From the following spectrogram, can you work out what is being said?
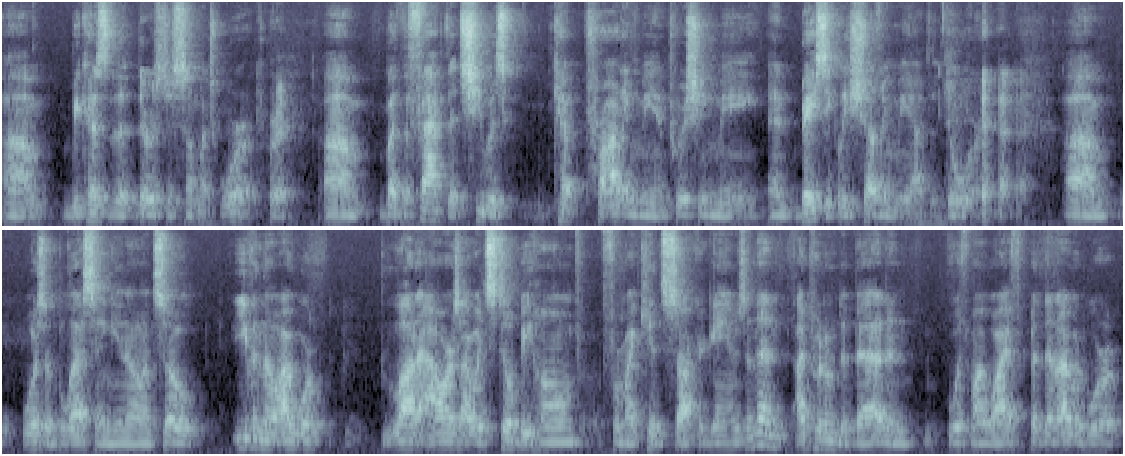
um, because the, there was just so much work. Right. Um, but the fact that she was kept prodding me and pushing me and basically shoving me out the door um, was a blessing you know? And so even though i worked lot of hours i would still be home for my kids' soccer games, and then I'd put them to bed and with my wife. But then I would work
